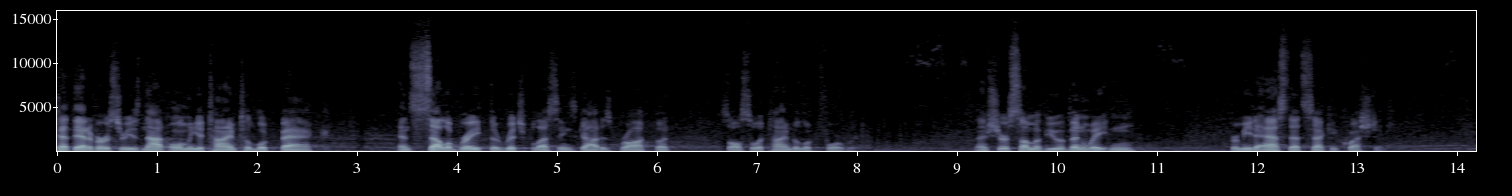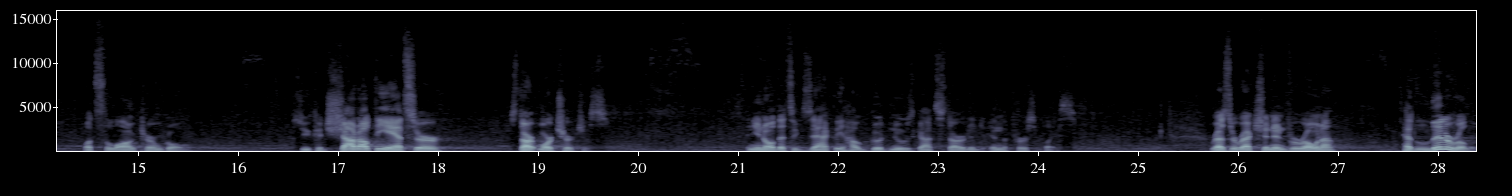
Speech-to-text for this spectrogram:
10th anniversary is not only a time to look back and celebrate the rich blessings God has brought, but it's also a time to look forward. I'm sure some of you have been waiting for me to ask that second question What's the long term goal? So you could shout out the answer start more churches. And you know, that's exactly how good news got started in the first place. Resurrection in Verona had literally,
